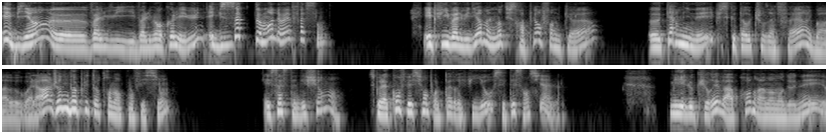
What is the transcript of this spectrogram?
eh bien, euh, va, lui, va lui en coller une exactement de la même façon. Et puis il va lui dire, maintenant tu seras plus enfant de cœur, terminé, puisque tu as autre chose à faire et bah, voilà, je ne veux plus t'entendre en confession». Et ça, c'est un déchirement, parce que la confession pour le Padre Pio, c'est essentiel. Mais le curé va apprendre à un moment donné,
